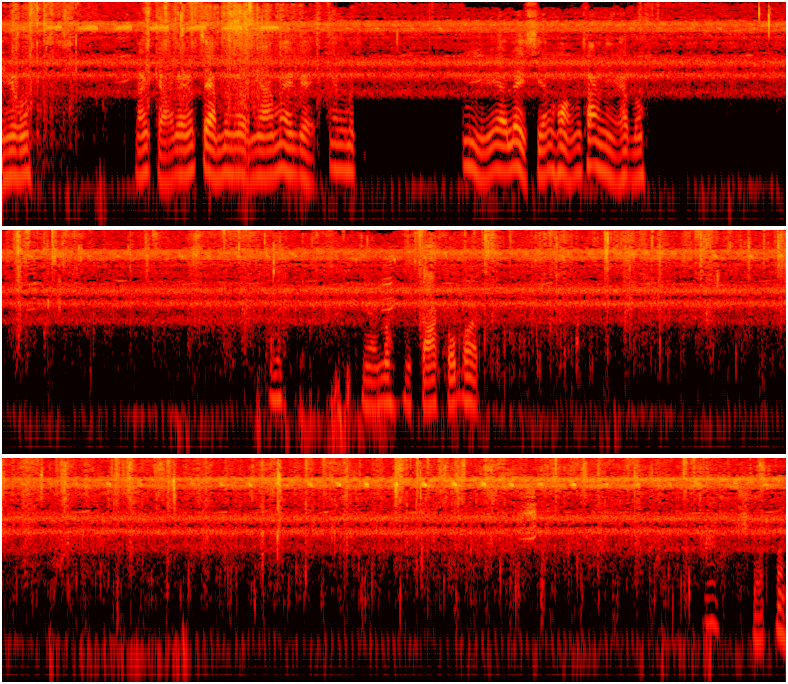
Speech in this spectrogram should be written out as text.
ี่ครับผมหลังจากไปแล้วแต้มมันก็ยางไม่เลยยังมันนี่เรื่อยเลยเสียงห้องทั้งนี่ครับผม เนี่ยมันตากบหมดเสียดมัน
